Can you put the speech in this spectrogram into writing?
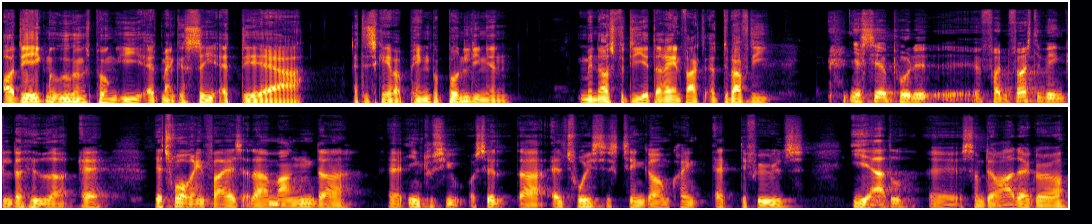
Og det er ikke med udgangspunkt i, at man kan se, at det er at det skaber penge på bundlinjen, men også fordi, at der rent faktisk, at det er bare fordi, jeg ser på det øh, fra den første vinkel, der hedder, at jeg tror rent faktisk, at der er mange, der inklusiv og selv, der altruistisk tænker omkring, at det føles i hjertet, øh, som det rette at gøre.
